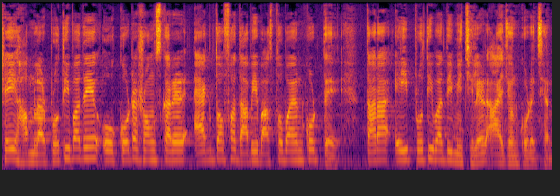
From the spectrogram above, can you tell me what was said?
সেই হামলার প্রতিবাদে ও কোটা সংস্কারের এক দফা দাবি বাস্তবায়ন করতে তারা এই প্রতিবাদী মিছিলের আয়োজন করেছেন।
